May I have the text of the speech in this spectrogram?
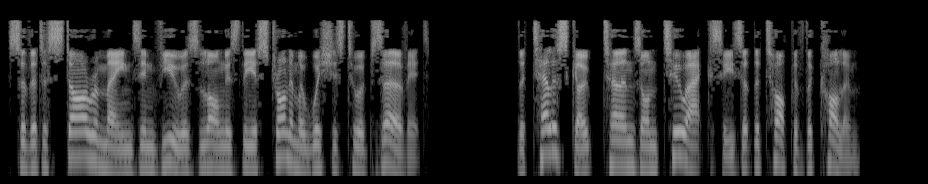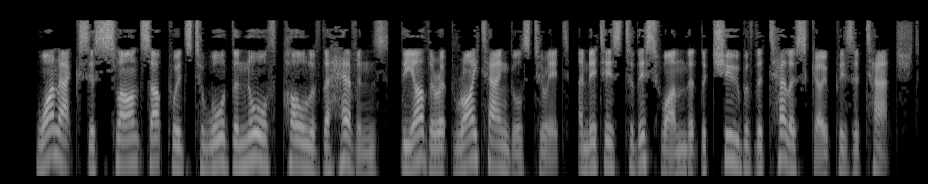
so that a star remains in view as long as the astronomer wishes to observe it. The telescope turns on two axes at the top of the column. One axis slants upwards toward the north pole of the heavens, the other at right angles to it, and it is to this one that the tube of the telescope is attached.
